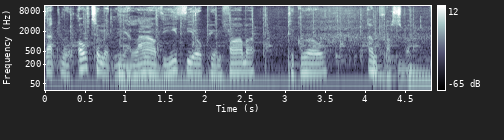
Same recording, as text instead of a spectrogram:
that will ultimately allow the Ethiopian farmer to grow and prosper.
